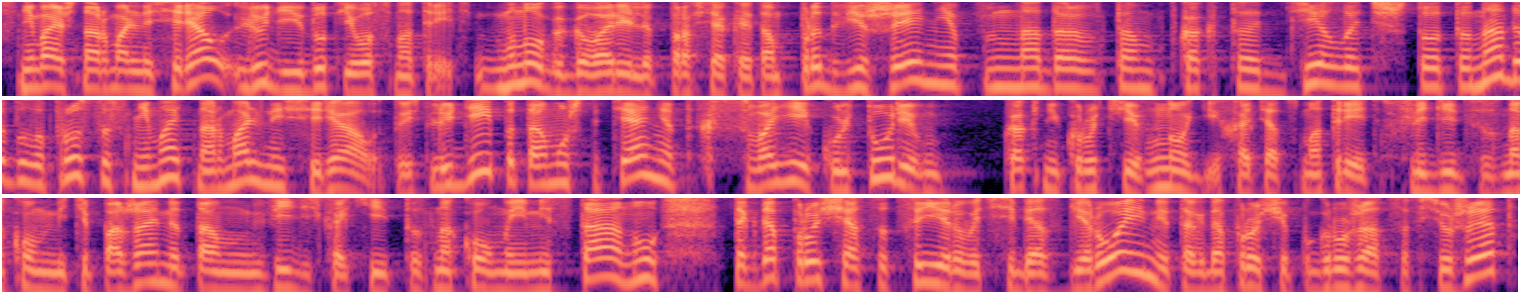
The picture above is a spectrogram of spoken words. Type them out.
Снимаешь нормальный сериал, люди идут его смотреть. Много говорили про всякое там продвижение, надо там как-то делать что-то. Надо было просто снимать нормальные сериалы. То есть людей потому что тянет к своей культуре как ни крути, многие хотят смотреть, следить за знакомыми типажами, там видеть какие-то знакомые места, ну, тогда проще ассоциировать себя с героями, тогда проще погружаться в сюжет,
